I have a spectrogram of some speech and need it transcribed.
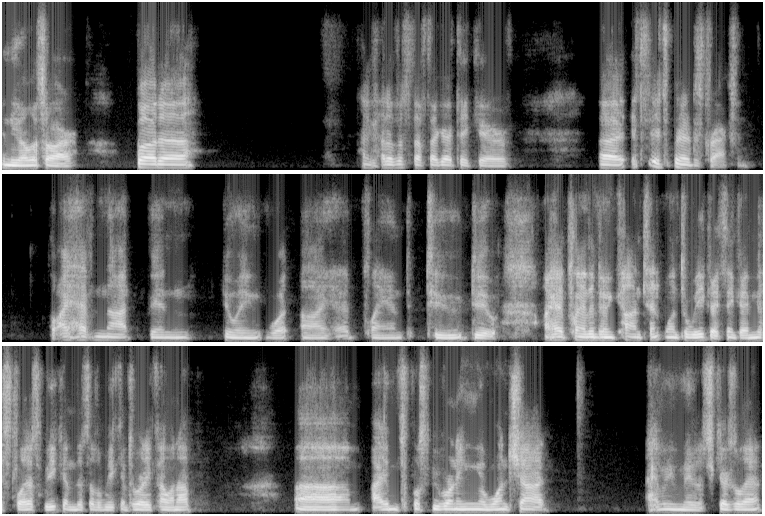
In the OSR. But uh I got other stuff that I gotta take care of. Uh it's it's been a distraction. I have not been doing what I had planned to do. I had planned on doing content once a week. I think I missed last week, and this other weekend's already coming up. Um, I'm supposed to be running a one shot. I haven't even been able to schedule that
